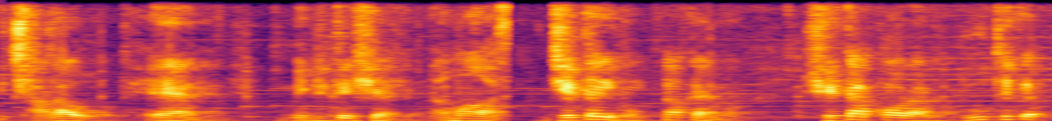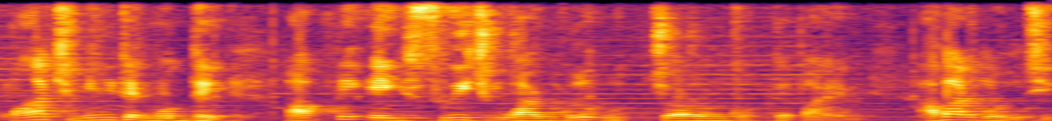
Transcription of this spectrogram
এছাড়াও ধ্যান মেডিটেশন নামাজ, যেটাই হোক না কেন, সেটা করার দু থেকে পাঁচ মিনিটের মধ্যে আপনি এই সুইচ ওয়ার্ডগুলো উচ্চারণ করতে পারেন। আবার বলছি,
